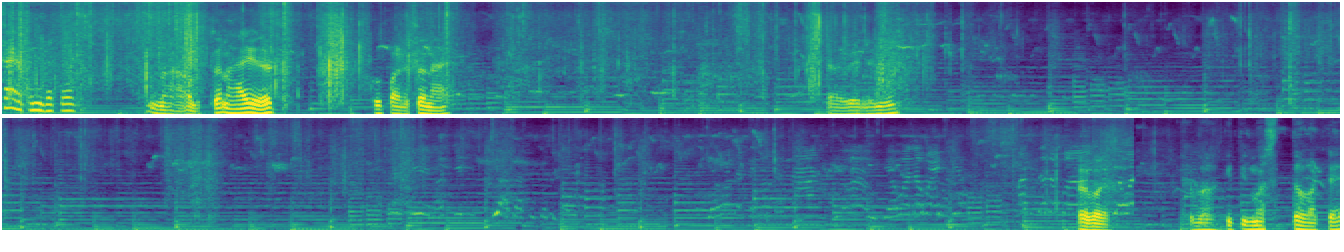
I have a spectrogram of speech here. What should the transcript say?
काय अडचण आहेच खूप अडचण आहे. त्यावेळेने बघा. बघा किती मस्त वाटतंय.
